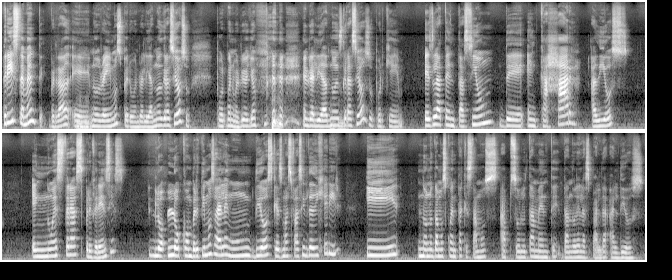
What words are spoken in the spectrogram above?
Tristemente, ¿verdad? Eh, nos reímos, pero en realidad no es gracioso. Por, bueno, me río yo. en realidad no es gracioso porque es la tentación de encajar a Dios en nuestras preferencias. Lo, lo convertimos a Él en un Dios que es más fácil de digerir y no nos damos cuenta que estamos absolutamente dándole la espalda al Dios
